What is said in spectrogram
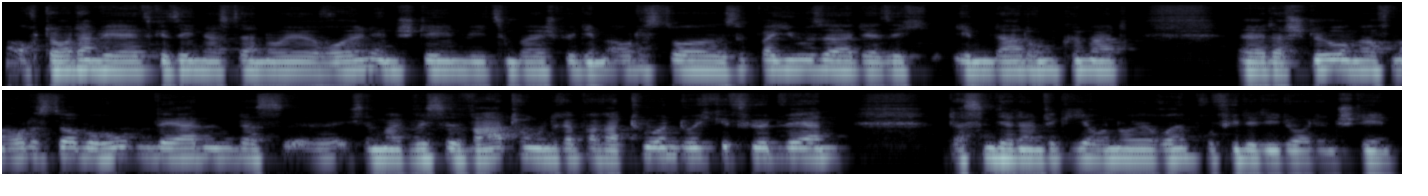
Auch dort haben wir jetzt gesehen, dass da neue Rollen entstehen, wie zum Beispiel dem Autostore Superuser, der sich eben darum kümmert, äh, dass Störungen auf dem Autostore behoben werden, dass, äh, ich sag mal, gewisse Wartungen und Reparaturen durchgeführt werden. Das sind ja dann wirklich auch neue Rollenprofile, die dort entstehen.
